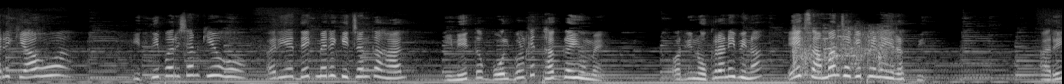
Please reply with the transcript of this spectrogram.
अरे क्या हुआ? इतनी परेशान क्यों हो? अरे ये देख मेरे किचन का हाल। इन्हें तो बोल बोल के थक गई हूँ मैं। और ये नौकरानी भी ना, एक सामान जगह पे नहीं रखती। अरे,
